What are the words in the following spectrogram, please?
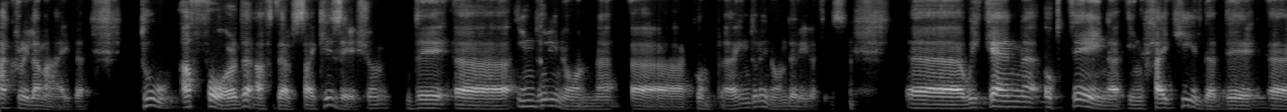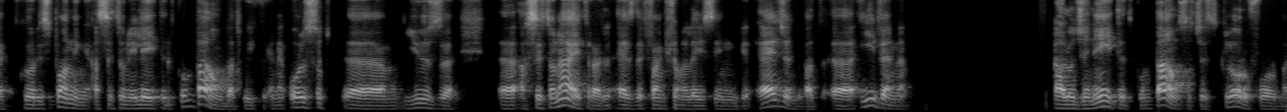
acrylamide, to afford, after cyclization, the uh, indolinone, uh, indolinone derivatives. Uh, we can obtain in high yield the uh, corresponding acetonylated compound, but we can also um, use uh, acetonitrile as the functionalizing agent, but uh, even halogenated compounds such as chloroform,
